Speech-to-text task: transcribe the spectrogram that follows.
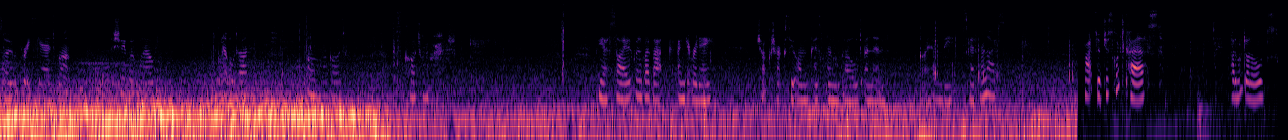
So we're pretty scared, but the shoot went well. Got it all done. Oh my god. Car trying to crash. But yeah, so I'm gonna go back and get ready. Chuck tracksuit on because it's probably cold and then go and be scared for our lives. Right, so we've just got to had a McDonald's,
